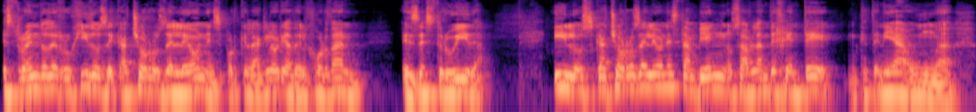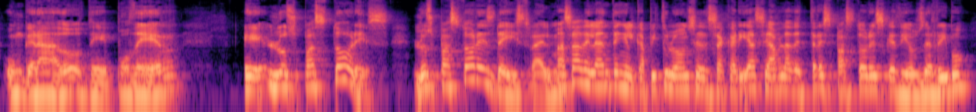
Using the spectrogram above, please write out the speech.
Estruendo de rugidos de cachorros de leones, porque la gloria del Jordán es destruida. Y los cachorros de leones también nos hablan de gente que tenía un, uh, un grado de poder, eh, los pastores, los pastores de Israel. Más adelante en el capítulo 11 de Zacarías se habla de tres pastores que Dios derribó.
